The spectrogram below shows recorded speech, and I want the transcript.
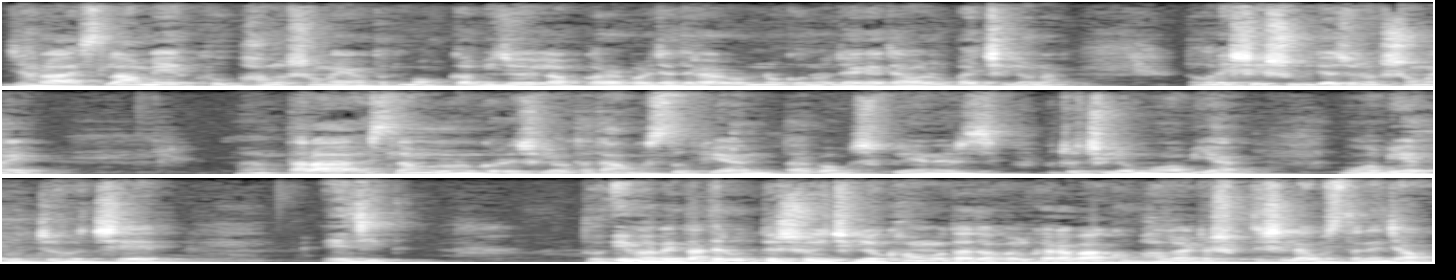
যারা ইসলামের খুব ভালো সময়, অর্থাৎ মক্কা বিজয় লাভ করার পর যাদের আর অন্য কোনো জায়গায় যাওয়ার উপায় ছিল না, তখন সেই সুবিধাজনক সময়ে তারা ইসলাম গ্রহণ করেছিল। অর্থাৎ আবু সুফিয়ান তারপর সুফিয়ানের পুত্র ছিল মোয়াবিয়া। মোয়াবিয়ার পুত্র হচ্ছে এজিদ। তো এভাবে তাদের উদ্দেশ্যই ছিল ক্ষমতা দখল করা বা খুব ভালো একটা শক্তিশালী অবস্থানে যাওয়া।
